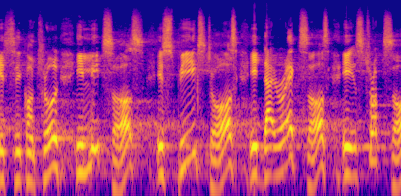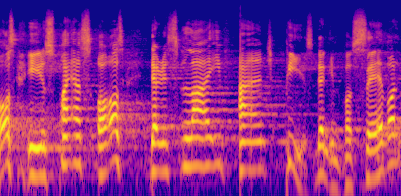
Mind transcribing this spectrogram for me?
is in control. He leads us he speaks to us he directs us he instructs us he inspires us. There is life and peace. Then in verse 7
